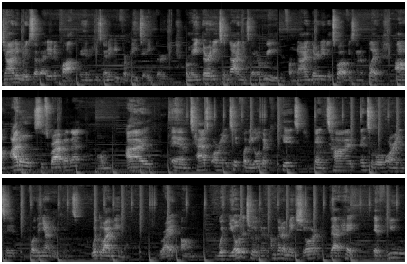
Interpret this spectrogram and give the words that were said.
Johnny wakes up at eight o'clock and he's gonna eat from eight to 8.30. From 8.30 to nine, he's gonna read. And from 9.30 to 12, he's gonna play. Um, I don't subscribe by that. Um, I am task oriented for the older kids and time interval oriented for the younger kids. What do I mean? Right? Um, with the older children, I'm gonna make sure that, hey, if you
